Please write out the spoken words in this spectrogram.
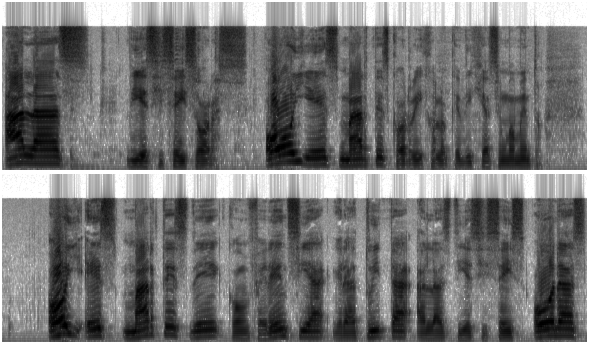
a las 16 horas. Hoy es martes, corrijo lo que dije hace un momento. Hoy es martes de conferencia gratuita a las 16 horas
